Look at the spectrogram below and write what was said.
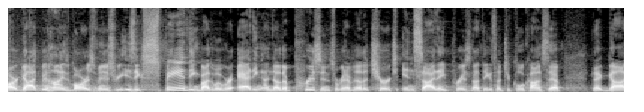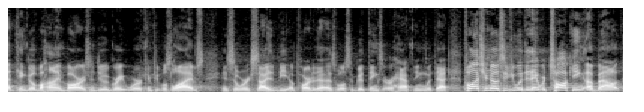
Our God Behind Bars ministry is expanding, by the way. We're adding another prison. So we're going to have another church inside a prison. I think it's such a cool concept that God can go behind bars and do a great work in people's lives. And so we're excited to be a part of that as well. So good things are happening with that. Pull out your notes if you would today. We're talking about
